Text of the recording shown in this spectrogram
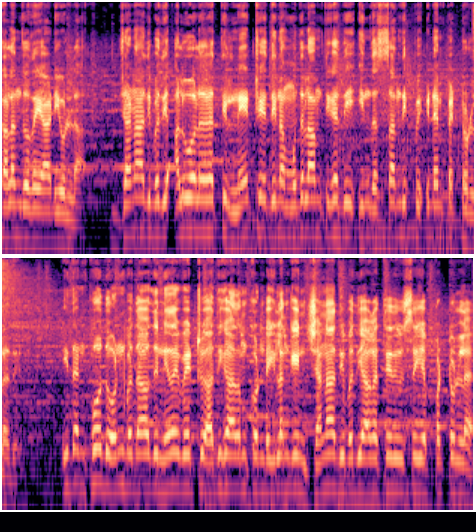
கலந்துரையாடியுள்ளார். ஜனாதிபதி அலுவலகத்தில் நேற்றைய தினம் முதலாம் திகதி இந்த சந்திப்பு இடம்பெற்றுள்ளது. இதன் போது ஒன்பதாவது நிறைவேற்று அதிகாரம் கொண்ட இலங்கையின் ஜனாதிபதியாக தெரிவு செய்யப்பட்டுள்ள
